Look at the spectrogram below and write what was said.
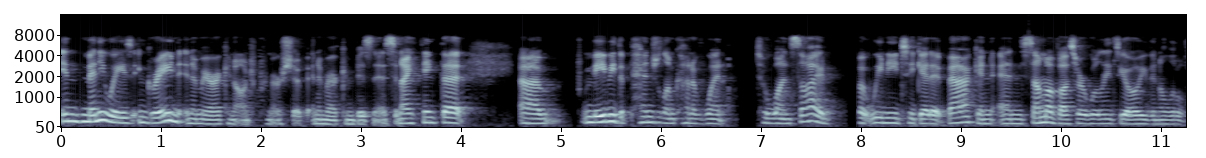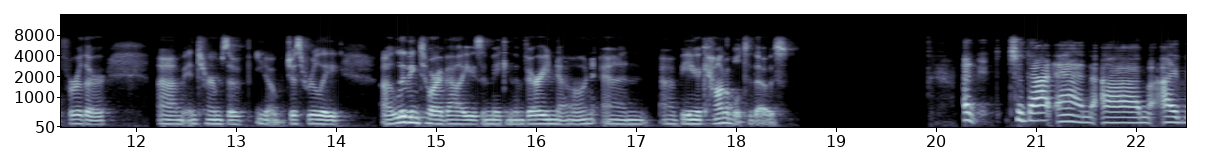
in many ways ingrained in American entrepreneurship and American business. And I think that um, maybe the pendulum kind of went to one side, but we need to get it back. And and some of us are willing to go even a little further um, in terms of you know just really uh, living to our values and making them very known and uh, being accountable to those. And to that end, um, I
